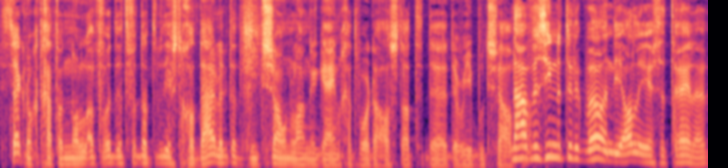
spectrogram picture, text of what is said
Sterker nog, het gaat er nog, dat, dat is toch al duidelijk dat het niet zo'n lange game gaat worden als dat de, de reboot zelf. Nou, was. we zien natuurlijk wel in die allereerste trailer,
